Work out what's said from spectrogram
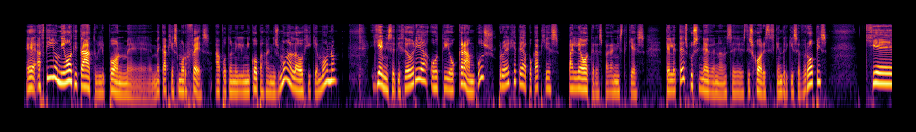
Ε, αυτή η ομοιότητά του λοιπόν με, με κάποιες μορφές από τον ελληνικό παγανισμό, αλλά όχι και μόνο, γέννησε τη θεωρία ότι ο Κράμπους προέρχεται από κάποιες παλαιότερες παγανιστικές τελετές που συνέβαιναν σε, στις χώρες της κεντρικής Ευρώπης και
